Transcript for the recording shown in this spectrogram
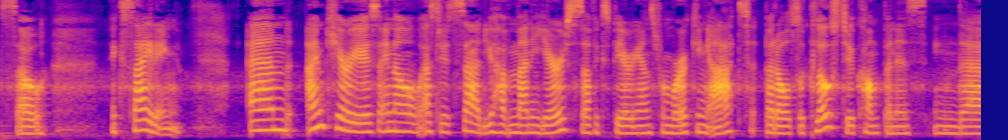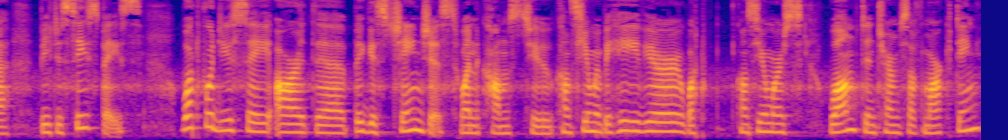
So exciting. And I'm curious, I know, as you said, you have many years of experience from working at, but also close to companies in the B2C space. What would you say are the biggest changes when it comes to consumer behavior, what consumers want in terms of marketing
